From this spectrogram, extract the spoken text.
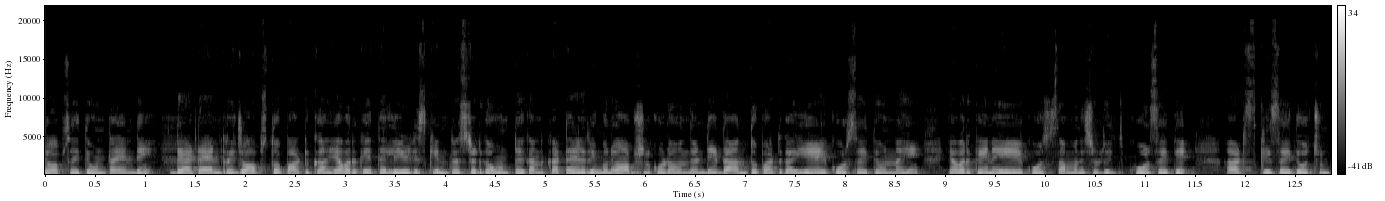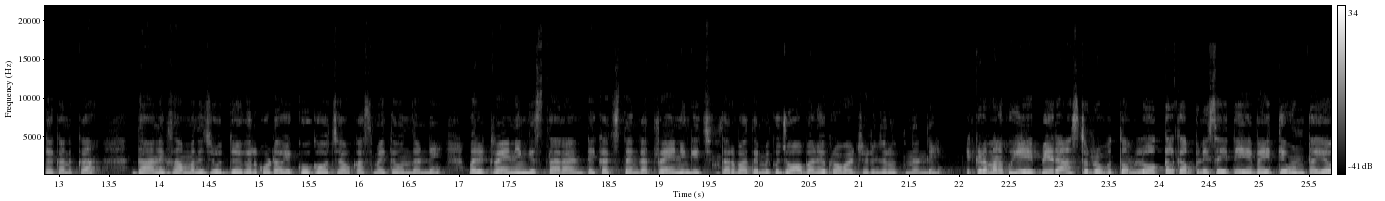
జాబ్స్ అయితే ఉంటాయండి. డేటా ఎంట్రీ జాబ్స్తో పాటుగా ఎవరికైతే లేడీస్కి ఇంట్రెస్టెడ్గా ఉంటే కనుక టైలరింగ్ అనే ఆప్షన్ కూడా ఉందండి. దాంతో పాటుగా ఏఐ కోర్స్ అయితే ఉన్నాయి. ఎవరికైనా ఏ కోర్స్ సంబంధించిన కోర్స్ అయితే స్కిల్స్ అయితే వచ్చి ఉంటే కనుక దానికి సంబంధించిన ఉద్యోగాలు కూడా ఎక్కువగా వచ్చే అవకాశం అయితే ఉందండి. మరి ట్రైనింగ్ ఇస్తారా అంటే ఖచ్చితంగా ట్రైనింగ్ ఇచ్చిన తర్వాతే మీకు జాబ్ అనేది ప్రొవైడ్ చేయడం జరుగుతుందండి. ఇక్కడ మనకు ఏపీ రాష్ట్ర ప్రభుత్వం లోకల్ కంపెనీస్ అయితే ఏవైతే ఉంటాయో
